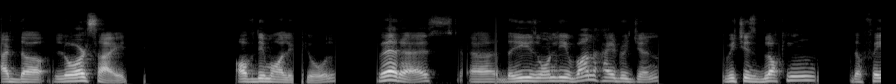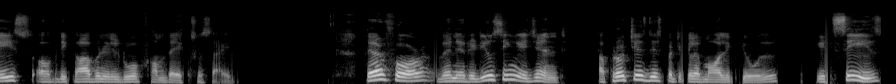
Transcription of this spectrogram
at the lower side of the molecule, whereas uh, there is only one hydrogen which is blocking the face of the carbonyl group from the exoside. Therefore, when a reducing agent approaches this particular molecule, it sees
